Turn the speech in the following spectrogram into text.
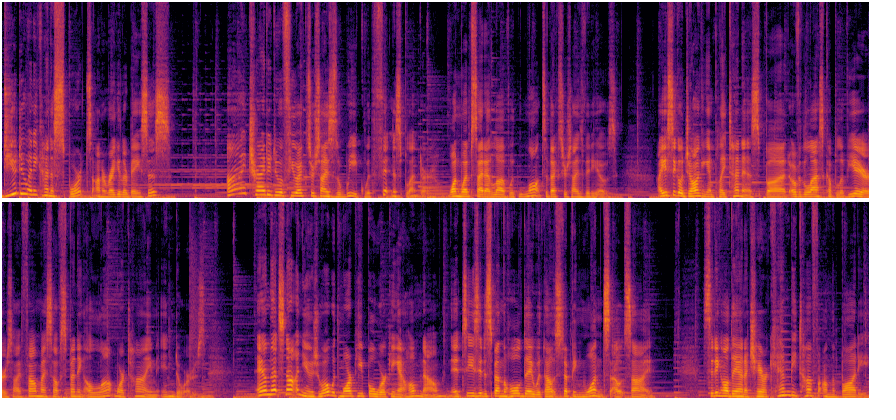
Do you do any kind of sports on a regular basis? I try to do a few exercises a week with Fitness Blender, one website I love with lots of exercise videos. I used to go jogging and play tennis, but over the last couple of years, I found myself spending a lot more time indoors. And that's not unusual with more people working at home now. It's easy to spend the whole day without stepping once outside. Sitting all day on a chair can be tough on the body.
